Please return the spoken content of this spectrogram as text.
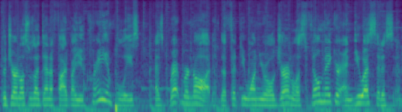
The journalist was identified by Ukrainian police as Brett Renaud, the 51 year old journalist, filmmaker, and U.S. citizen.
